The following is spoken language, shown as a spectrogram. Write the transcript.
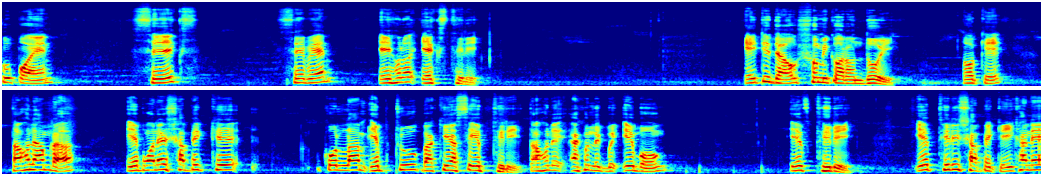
two point six seven এই হলো এক্স থ্রি এইটি দাও সমীকরণ দুই। ওকে, তাহলে আমরা এফ ওয়ানের সাপেক্ষে করলাম এফ টু বাকি আছে এফ থ্রি তাহলে এখন লিখব এবং এফ থ্রি এফ থ্রির সাপেক্ষে এখানে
